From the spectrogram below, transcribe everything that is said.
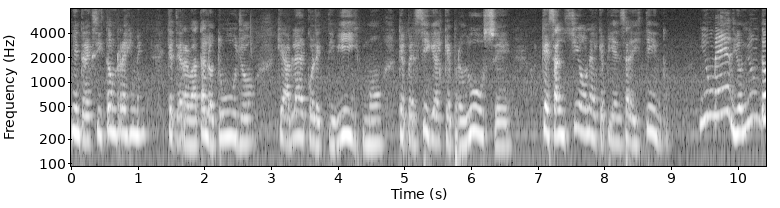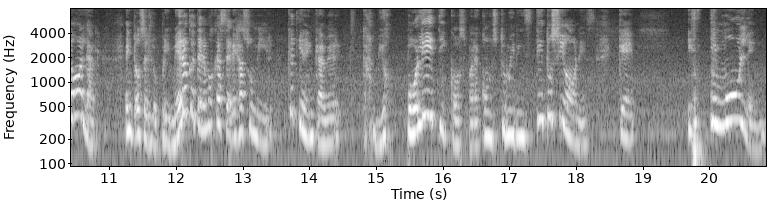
mientras exista un régimen que te arrebata lo tuyo, que habla de colectivismo, que persigue al que produce, que sanciona al que piensa distinto. Ni un medio, ni un dólar. Entonces lo primero que tenemos que hacer es asumir que tienen que haber cambios políticos para construir instituciones que estimulen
